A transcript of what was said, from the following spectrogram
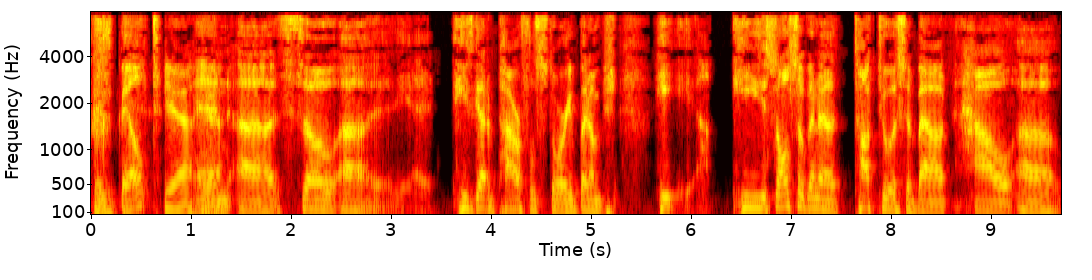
his belt. Yeah. And yeah. uh so uh he's got a powerful story, but I'm he he's also going to talk to us about how uh,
